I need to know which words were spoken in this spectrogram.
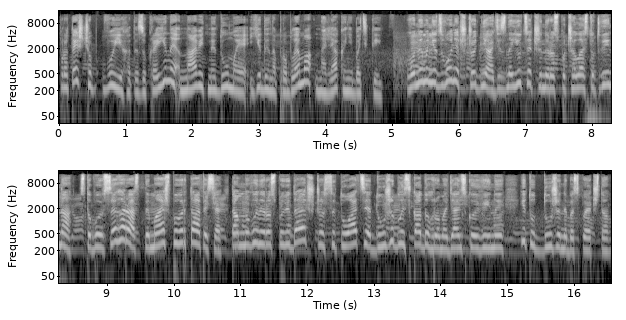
Про те, щоб виїхати з України, навіть не думає. Єдина проблема налякані батьки. Вони мені дзвонять щодня, дізнаються, чи не розпочалась тут війна. З тобою все гаразд, ти маєш повертатися. Там новини розповідають, що ситуація дуже близька до громадянської війни, і тут дуже небезпечно.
